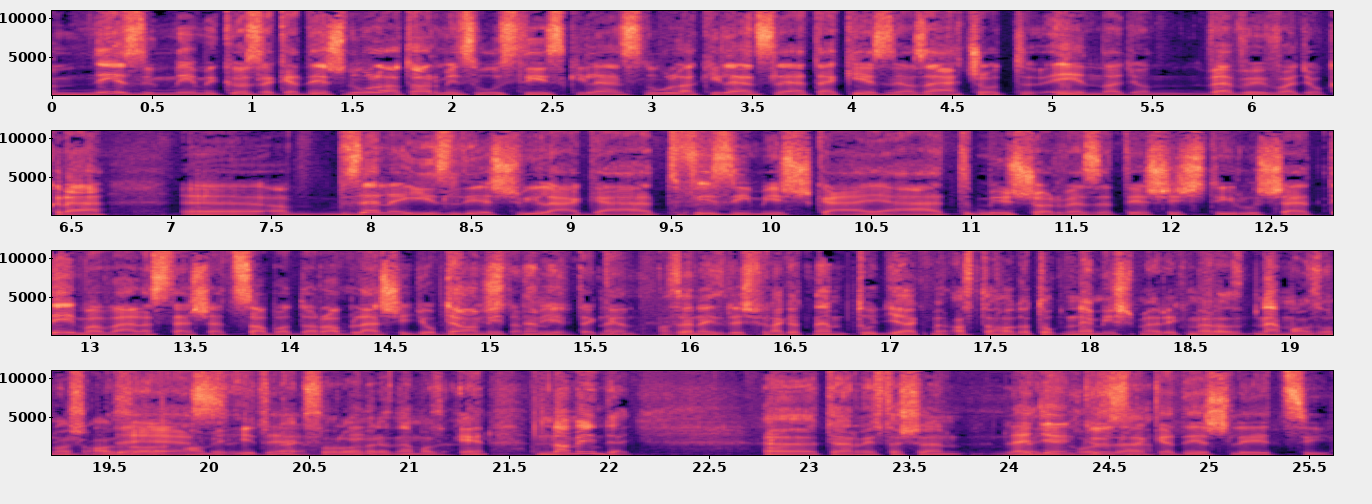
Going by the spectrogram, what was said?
nézzünk némi közlekedés. 0 30 20 10 9 0 9 lehet ekézni az ácsot, én nagyon vevő vagyok rá. A zeneízlés világát, fizimiskáját, műsorvezetési stílusát, témaválasztását, szabad a rablási jobb De amit nem, pénteken. nem, a zeneízlésvilágot nem tudják, mert azt a hallgatók nem ismerik, mert az nem azonos azzal, ez, ami itt de- megszólal, mert ez nem az én. Na mindegy. Természetesen Legyen hozzá, közlekedés, létszi.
